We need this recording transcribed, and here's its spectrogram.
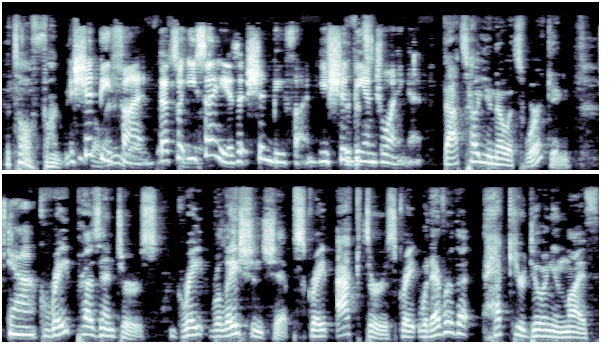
it's all fun. We it should be fun. That's what you say is it should be fun. You should if be enjoying it. That's how you know it's working. Yeah. Great presenters, great relationships, great actors, great whatever the heck you're doing in life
